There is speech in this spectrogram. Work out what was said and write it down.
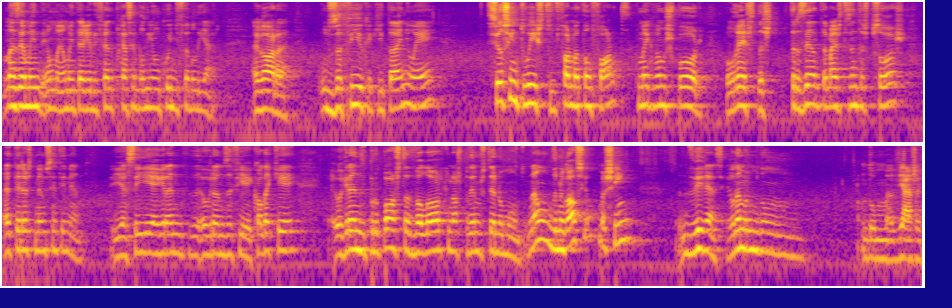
mas é uma, é uma, é uma entrega diferente porque há sempre ali um cunho familiar. Agora, o desafio que aqui tenho é, se eu sinto isto de forma tão forte, como é que vamos expor o resto das 300, mais de 300 pessoas a ter este mesmo sentimento? E esse aí é, grande, é o grande desafio. Qual é que é a grande proposta de valor que nós podemos ter no mundo? Não de negócio, mas sim de vivência. Eu lembro-me de, um, de uma viagem,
